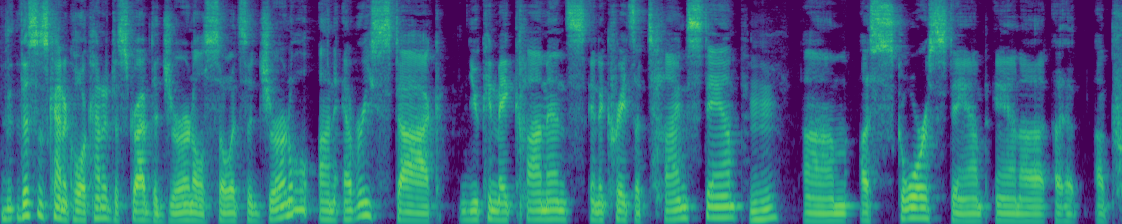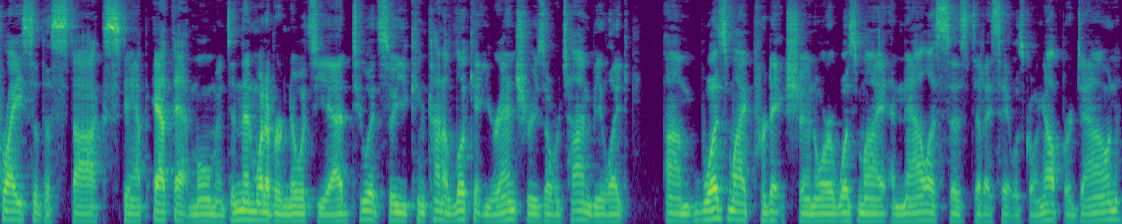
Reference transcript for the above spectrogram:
This is kind of cool. I kind of described the journal. So it's a journal on every stock. You can make comments and it creates a timestamp, hmm um, a score stamp, and a, a, a price of the stock stamp at that moment. And then whatever notes you add to it. So you can kind of look at your entries over time and be like, um, was my prediction or was my analysis, did I say it was going up or down?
